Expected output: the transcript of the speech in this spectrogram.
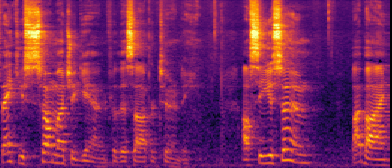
Thank you so much again for this opportunity. I'll see you soon. Bye-bye.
